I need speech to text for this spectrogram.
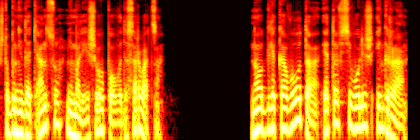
чтобы не дать Ансу ни малейшего повода сорваться. Но для кого-то это всего лишь игра.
